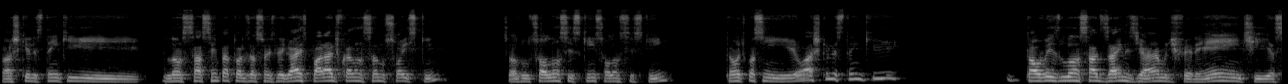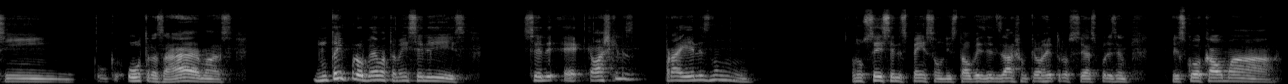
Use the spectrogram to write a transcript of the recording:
Eu acho que eles têm que lançar sempre atualizações legais, parar de ficar lançando só skin. Só, só lança skin, só lança skin. Então, tipo assim, eu acho que eles têm que talvez lançar designs de arma diferente, assim, outras armas. Não tem problema também se eles se ele, é, eu acho que eles para eles não não sei se eles pensam nisso, talvez eles acham que é um retrocesso, por exemplo, eles colocar uma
